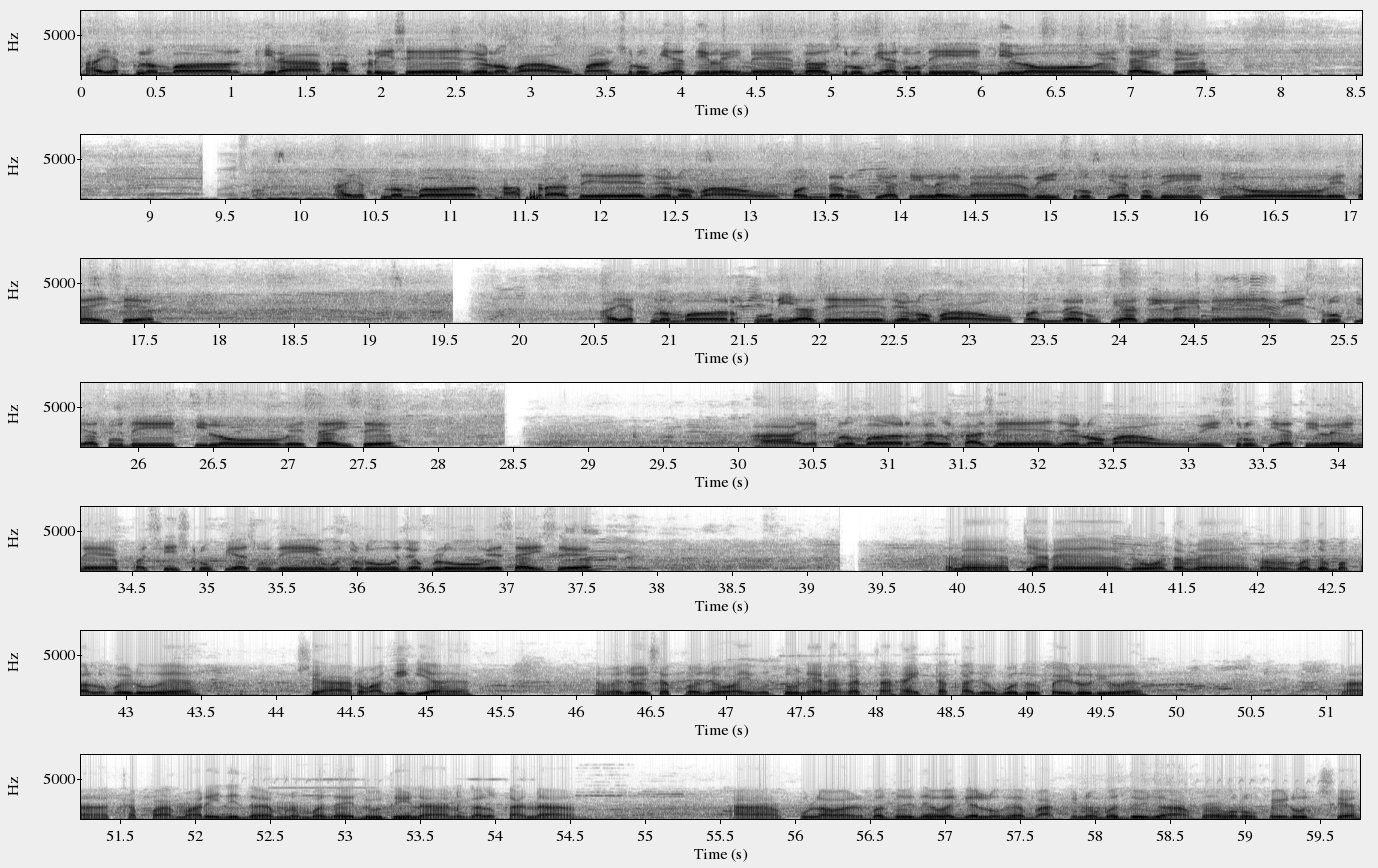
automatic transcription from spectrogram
આ એક નંબર ખીરા કાકડી છે, જેનો ભાવ પાંચ રૂપિયાથી લઈને દસ રૂપિયા સુધી કિલો વેચાય છે. આ એક નંબર ફાફડા છે, જેનો ભાવ પંદર રૂપિયાથી લઈને વીસ રૂપિયા સુધી કિલો વેચાય છે. આ એક નંબર તુરિયા છે, જેનો ભાવ પંદર રૂપિયાથી લઈને વીસ રૂપિયા સુધી કિલો વેચાય છે. આ એક નંબર ગલકા છે, જેનો ભાવ વીસ રૂપિયાથી લઈને પચીસ રૂપિયા સુધી ઉધળું જબલું વેચાય છે. અને અત્યારે જુઓ તમે, ઘણું બધું બકાલું પડ્યું છે. ચાર વાગી ગયા છે. તમે જોઈ શકો જો આવ્યું હતું ને એના કરતાં સાઠ ટકા જેવું બધું પડ્યું રહ્યું છે. થપ્પા મારી દીધા એમને બધા દૂધીના અને ગલકાના. આ ફુલાવર બધું દેવાઈ ગયેલું છે. બાકીનું બધું જો આ કોંગરું પડ્યું જ છે.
